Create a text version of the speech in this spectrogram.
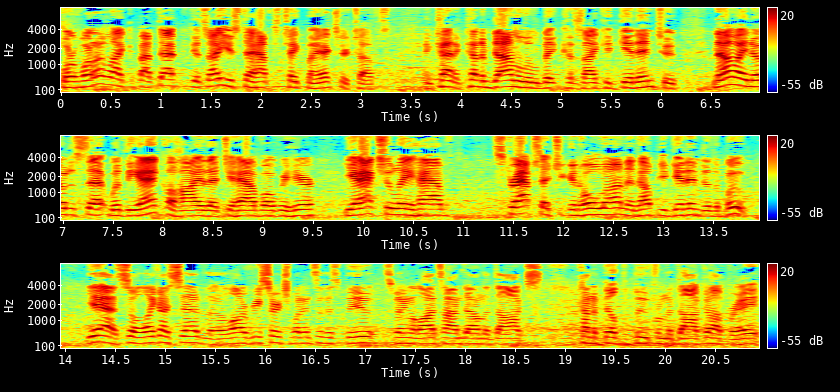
What, what I like about that, because I used to have to take my XtraTufs and kind of cut them down a little bit because I could get into. Now I notice that with the ankle high that you have over here, you actually have straps that you can hold on and help you get into the boot. Yeah, so like I said, a lot of research went into this boot, spending a lot of time down the docks, kind of built the boot from the dock up, right?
